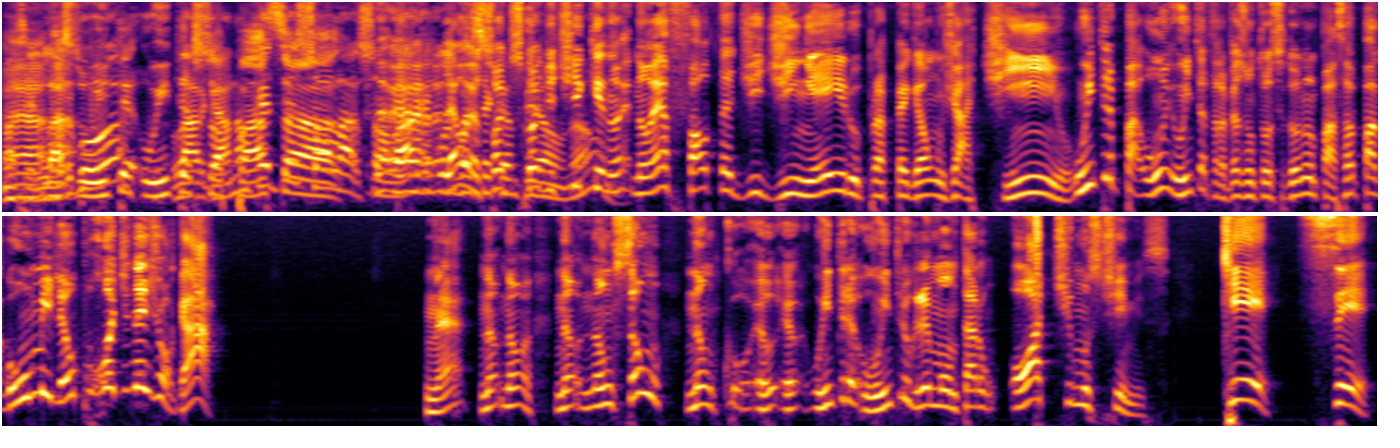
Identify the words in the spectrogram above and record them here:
Mas É, mas largou. o Inter- o Inter Largar só não quer dizer passa- só, la- só É, larga quando Léo, eu só discordo de ti que não é, não é falta de dinheiro pra pegar um jatinho. O Inter, o o Inter, através de um torcedor no ano passado, pagou um milhão pro Rodinei jogar. Né? Não, não, não, não são. Não, eu- eu- o, Inter, o Inter e o Grêmio montaram ótimos times. Que se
